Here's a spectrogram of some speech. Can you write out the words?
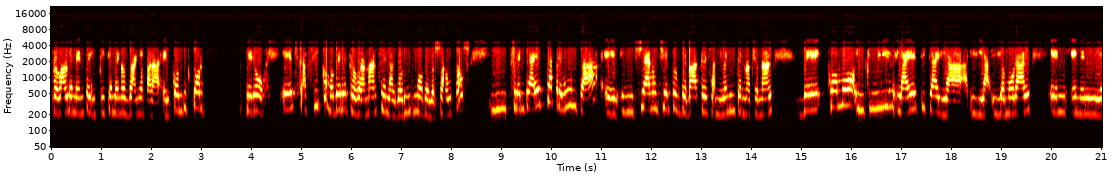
probablemente implique menos daño para el conductor pero es así como debe programarse el algoritmo de los autos. Y frente a esta pregunta, eh, iniciaron ciertos debates a nivel internacional de cómo incluir la ética y la y, la, y lo moral en, en, el,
